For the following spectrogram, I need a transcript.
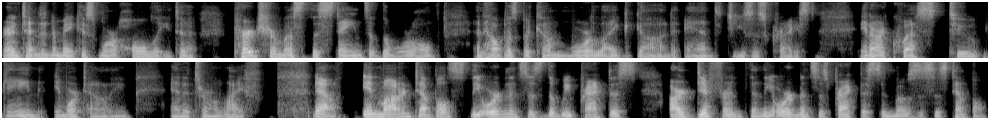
are intended to make us more holy, to purge from us the stains of the world and help us become more like God and Jesus Christ in our quest to gain immortality and eternal life. Now, in modern temples, the ordinances that we practice are different than the ordinances practiced in Moses' temple.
